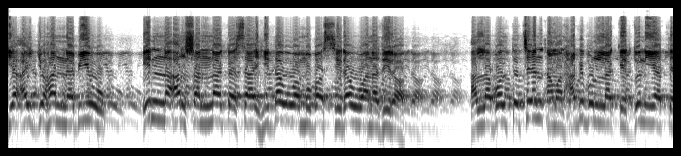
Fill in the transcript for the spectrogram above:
ইয়া ওয়া আল্লাহ বলতেছেন, আমার হাবিবুল্লাহকে দুনিয়াতে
